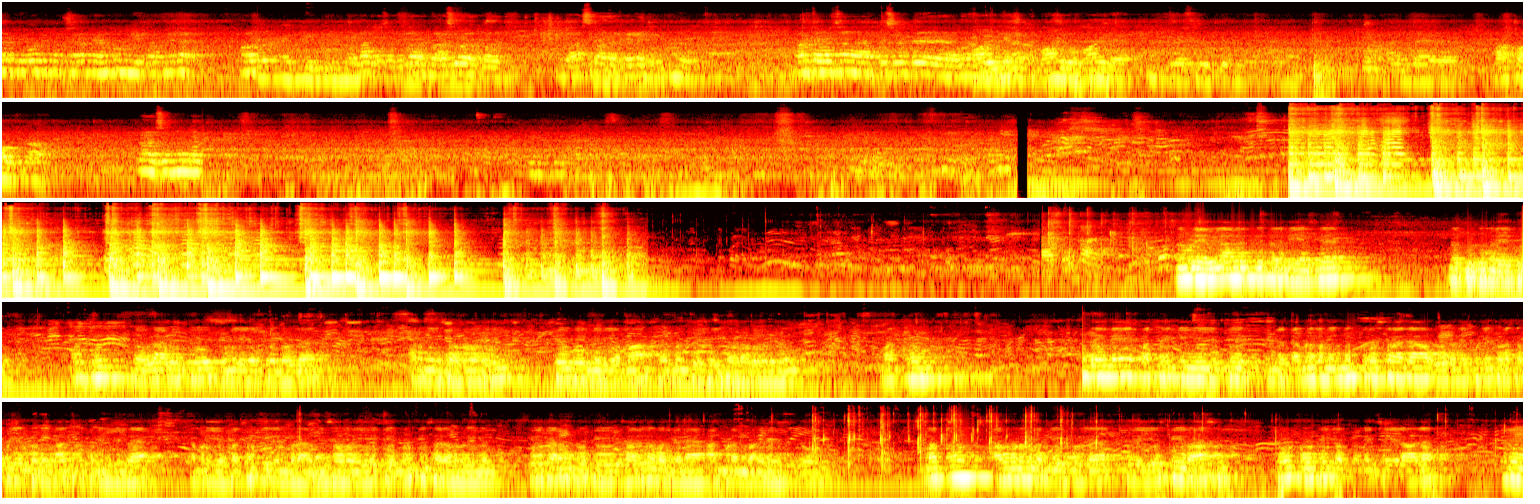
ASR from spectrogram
சிறப்பு ஓடினர் சிறப்பு சார் எல்லாம் உங்கள் ஆசீர்வாதம் உங்கள் ஆசீர்வாதம் வேலை அடுத்த வருஷம் வாழ்க வாழ்க இயேசுவுக்கு அந்த சொன்ன நம்முடைய விழாவிற்கு தலைமையேற்க மேற்கொண்டு மற்றும் இந்த விழாவிற்கு முன்னிலை ஏற்றுள்ள அருமை சகோதரி சிவகோயில் நெறியம்மா தர்மன் பூசை சார் அவர்களும் மற்றும் இன்றையுமே பத்திரிகையில் இருந்து இந்த தமிழகம் இன்னும் கிறிஸ்தராஜா உயர்நிலைப்பள்ளி தொடக்கப்பள்ளி என்பதை நடத்திக் கொண்டிருக்கின்ற நம்முடைய பத்திரிகை என்பவர் அருமை சகோதரி ஏ கே மூர்த்தி சார் அவர்களையும் இருதரம் கூட்டி வருக வருகன அன்புடன் வரவேற்கிறோம். மற்றும் அவர்களுடன் வருகின்றுள்ள திரு எஸ் பி ராசு ரோட் கற்பனை செயலாளர் திரு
